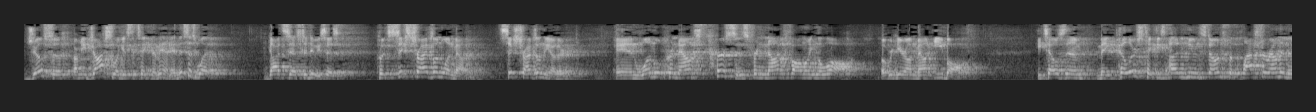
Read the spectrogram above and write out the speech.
Joseph, I mean, Joshua gets to take them in. And this is what God says to do. He says, Put six tribes on one mountain, six tribes on the other, and one will pronounce curses for not following the law over here on Mount Ebal. He tells them, make pillars, take these unhewn stones, put plaster around them, and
